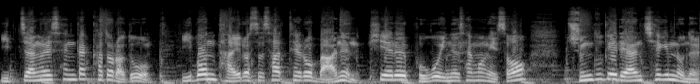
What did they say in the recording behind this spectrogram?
입장을 생각하더라도 이번 바이러스 사태로 많은 피해를 보고 있는 상황에서 중국에 대한 책임론을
